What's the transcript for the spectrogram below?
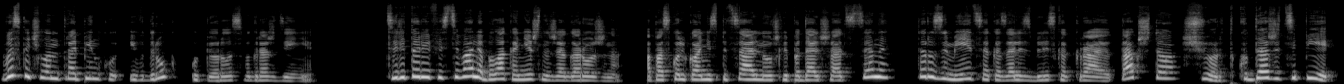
выскочила на тропинку и вдруг уперлась в ограждение. Территория фестиваля была, конечно же, огорожена, а поскольку они специально ушли подальше от сцены, то, разумеется, оказались близко к краю, так что... Черт, куда же теперь?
